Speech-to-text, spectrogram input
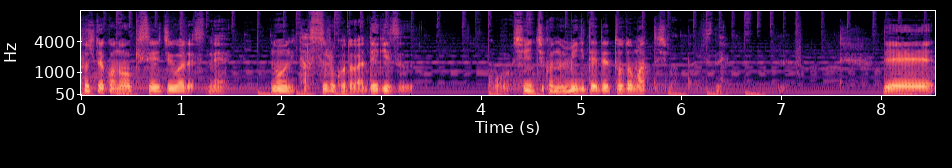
そしてこの寄生虫はですね、脳に達することができず、こう、新一くんの右手で留まってしまったんですね。で、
